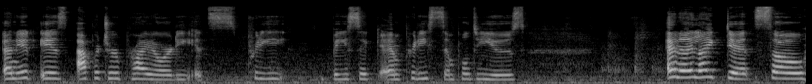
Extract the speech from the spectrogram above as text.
And it is aperture priority. It's pretty basic and pretty simple to use. And I liked it, so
